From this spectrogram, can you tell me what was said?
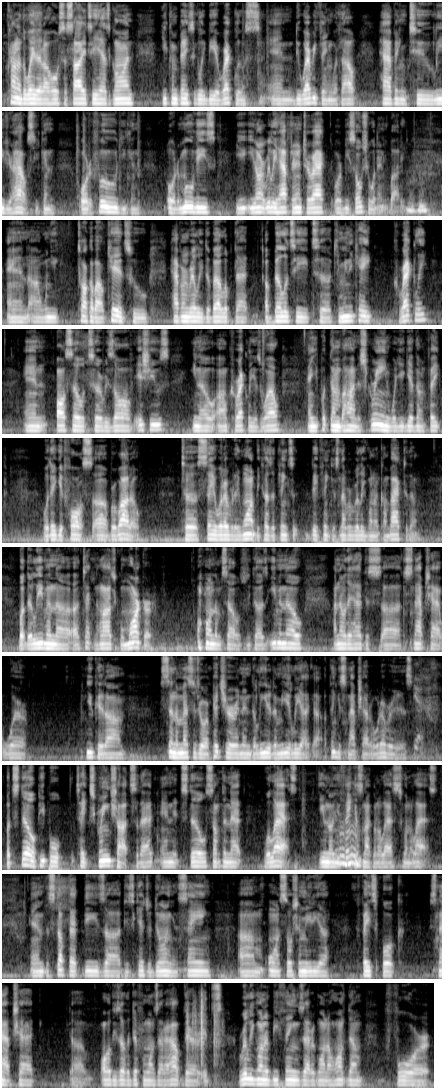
kind of the way that our whole society has gone. You can basically be a recluse and do everything without having to leave your house. You can order food, you can order movies. You, you don't really have to interact or be social with anybody. And uh, when you talk about kids who haven't really developed that ability to communicate correctly and also to resolve issues, you know, um, correctly as well, and you put them behind a screen where you give them fake or they get false uh, bravado to say whatever they want because it thinks they think it's never really going to come back to them. But they're leaving a, a technological marker on themselves because even though I know they had this uh, Snapchat where you could um, send a message or a picture and then delete it immediately. I, I think it's Snapchat or whatever it is. Yeah. But still, people take screenshots of that, and it's still something that will last. Even though you think it's not going to last, it's going to last. And the stuff that these uh, these kids are doing and saying um, on social media, Facebook, Snapchat, uh, all these other different ones that are out there, it's really going to be things that are going to haunt them for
